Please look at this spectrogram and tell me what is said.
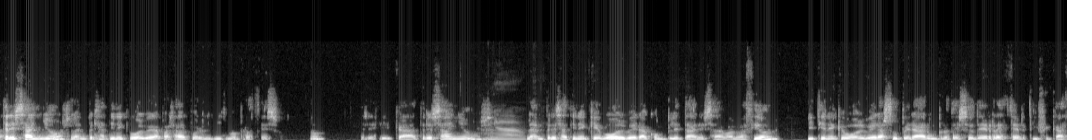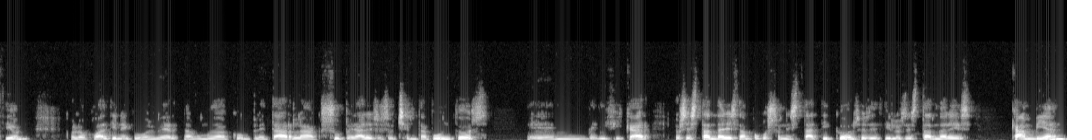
tres años la empresa tiene que volver a pasar por el mismo proceso. ¿no? Es decir, cada tres años la empresa tiene que volver a completar esa evaluación y tiene que volver a superar un proceso de recertificación, con lo cual tiene que volver de algún modo a completarla, superar esos 80 puntos, em, verificar. Los estándares tampoco son estáticos, es decir, los estándares cambian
